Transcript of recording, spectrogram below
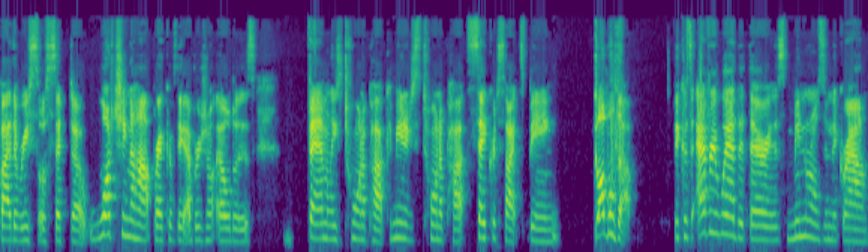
by the resource sector, watching the heartbreak of the Aboriginal elders, families torn apart, communities torn apart, sacred sites being gobbled up. Because everywhere that there is minerals in the ground,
